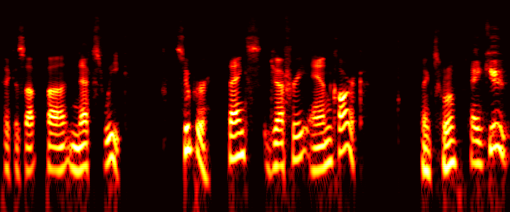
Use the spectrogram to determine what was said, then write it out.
pick us up uh, next week. Super. Thanks, Jeffrey and Clark. Thanks, Squirrel. Thank you.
